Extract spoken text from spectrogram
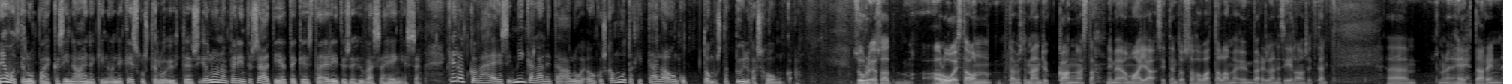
Neuvottelun paikka siinä ainakin on ja keskusteluyhteys ja luonnonperintösäätiö tekee sitä erityisen hyvässä hengessä. Kerrotko vähän ensin, minkälainen tämä alue on, koska muutakin täällä on kuin tuommoista pylväshonkaa? Suuri osa alueista on tämmöistä mäntykangasta nimenomaan ja sitten tuossa Hovattalamme ympärillä, niin siellä on sitten ähm, tämmöinen hehtaarin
